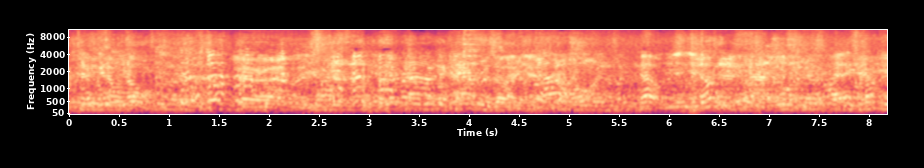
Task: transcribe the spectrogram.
pretend we don't know them. you never know when the camera's on. No, you. And it's probably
